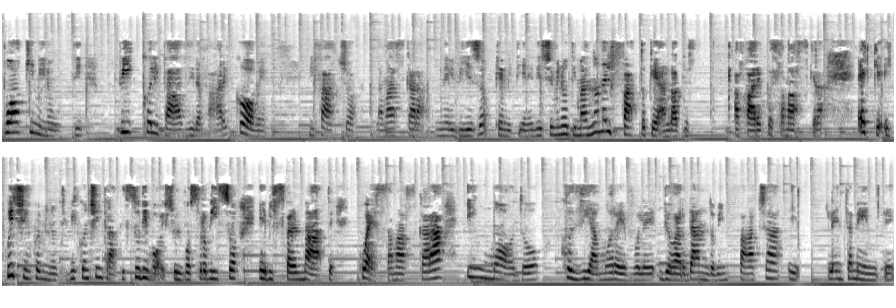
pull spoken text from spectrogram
pochi minuti, piccoli passi da fare come mi faccio la maschera nel viso che mi tiene 10 minuti, ma non è il fatto che andate a fare questa maschera è che in quei 5 minuti vi concentrate su di voi, sul vostro viso e vi spalmate questa maschera in modo così amorevole, guardandovi in faccia e lentamente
